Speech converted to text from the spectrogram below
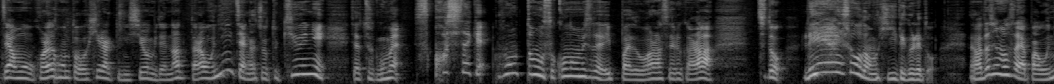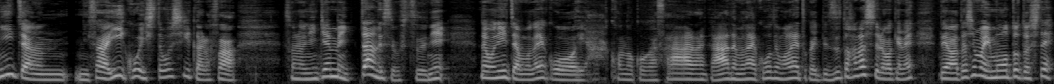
じゃあもうこれ本当お開きにしようみたいになったら、お兄ちゃんがちょっと急に、じゃあちょっとごめん、少しだけ、本当もうそこのお店で一杯で終わらせるから、ちょっと恋愛相談を聞いてくれと。私もさ、やっぱお兄ちゃんにさ、いい恋してほしいからさ、その2軒目行ったんですよ、普通に。で、お兄ちゃんもね、こう、いや、この子がさ、なんか、ああでもない、こうでもないとか言ってずっと話してるわけね。で、私も妹として、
